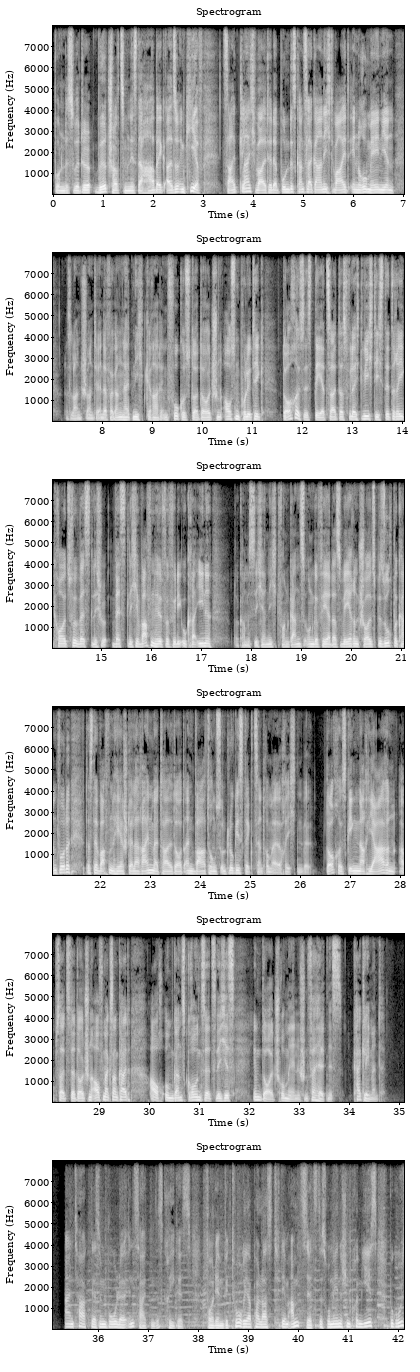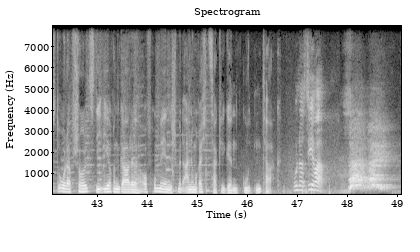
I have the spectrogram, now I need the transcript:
Bundeswirtschaftsminister Habeck also in Kiew. Zeitgleich weilte der Bundeskanzler gar nicht weit in Rumänien. Das Land stand ja in der Vergangenheit nicht gerade im Fokus der deutschen Außenpolitik. Doch es ist derzeit das vielleicht wichtigste Drehkreuz für westliche, westliche Waffenhilfe für die Ukraine. Da kam es sicher nicht von ganz ungefähr, dass während Scholz Besuch bekannt wurde, dass der Waffenhersteller Rheinmetall dort ein Wartungs- und Logistikzentrum errichten will. Doch es ging nach Jahren abseits der deutschen Aufmerksamkeit auch um ganz Grundsätzliches im deutsch-rumänischen Verhältnis. Kai Clement. Ein Tag der Symbole in Zeiten des Krieges. Vor dem Viktoriapalast, dem Amtssitz des rumänischen Premiers, begrüßt Olaf Scholz die Ehrengarde auf Rumänisch mit einem rechtzackigen Guten Tag. Bună ziua!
